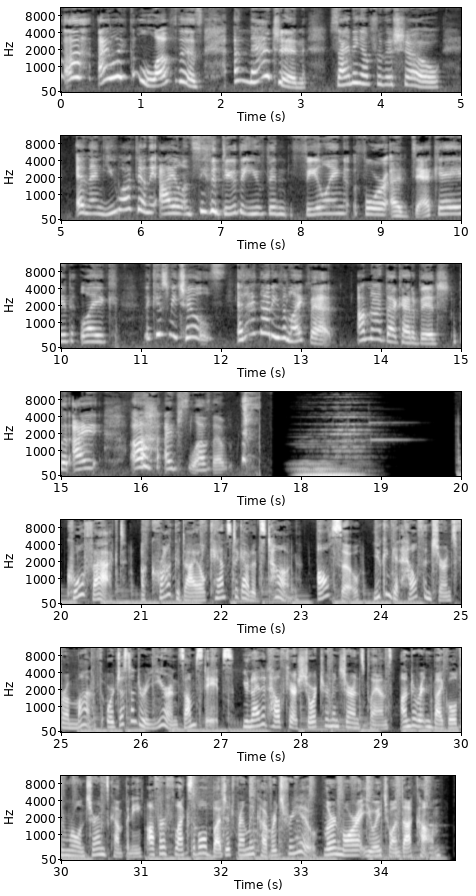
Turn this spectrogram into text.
ah, I like love this. Imagine signing up for this show and then you walk down the aisle and see the dude that you've been feeling for a decade like it gives me chills and i'm not even like that i'm not that kind of bitch but i uh, i just love them Cool fact a crocodile can't stick out its tongue. Also, you can get health insurance for a month or just under a year in some states. United Healthcare short term insurance plans, underwritten by Golden Rule Insurance Company, offer flexible, budget friendly coverage for you. Learn more at uhone.com.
